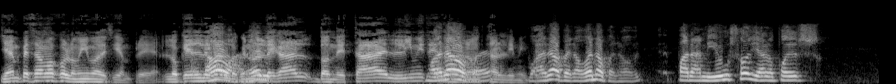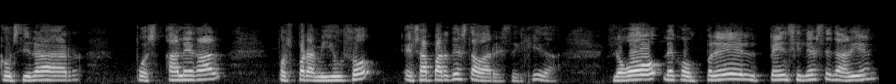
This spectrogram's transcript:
Ya empezamos con lo mismo de siempre. Lo que es legal, lo que no es legal, donde está el límite y Bueno, donde no pues, está el límite. bueno, pero bueno, pero para mi uso, ya lo puedes considerar pues alegal, pues para mi uso esa parte estaba restringida. Luego le compré el pencil este también,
